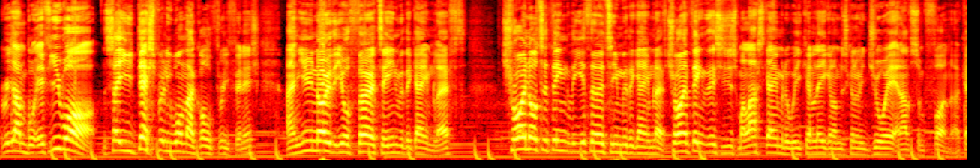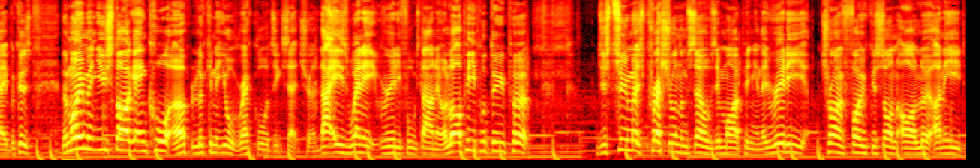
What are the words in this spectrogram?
for example, if you are, say you desperately want that gold 3 finish, and you know that you're 13 with a game left, Try not to think that you're 13 with a game left. Try and think that this is just my last game of the weekend league and I'm just going to enjoy it and have some fun, okay? Because the moment you start getting caught up looking at your records, etc., that is when it really falls downhill. A lot of people do put just too much pressure on themselves, in my opinion. They really try and focus on, oh, look, I need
